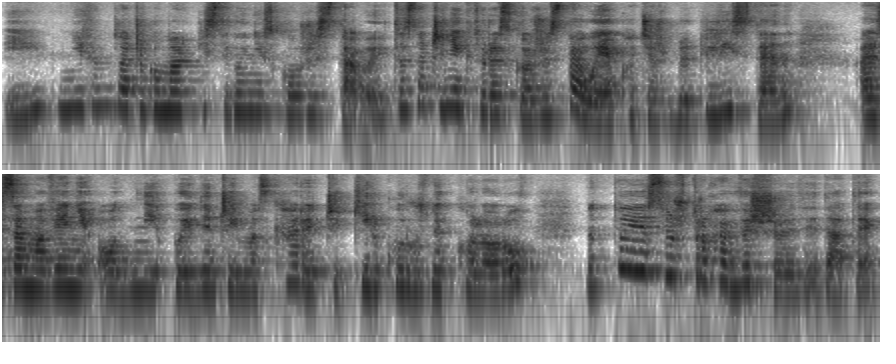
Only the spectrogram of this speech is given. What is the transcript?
i nie wiem dlaczego marki z tego nie skorzystały. To znaczy niektóre skorzystały, jak chociażby Glisten, ale zamawianie od nich pojedynczej maskary czy kilku różnych kolorów, no to jest już trochę wyższy wydatek.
